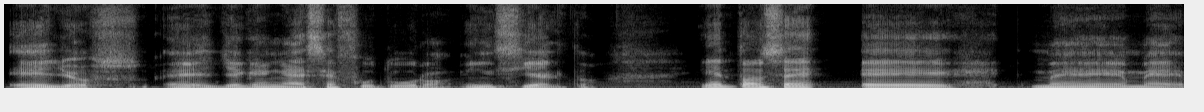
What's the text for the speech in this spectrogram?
ellos eh, lleguen a ese futuro incierto. Y entonces eh, me,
